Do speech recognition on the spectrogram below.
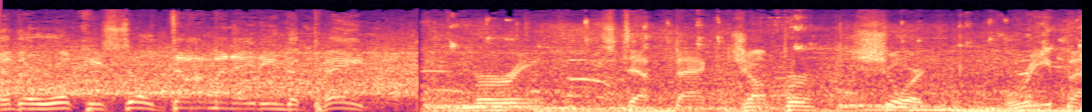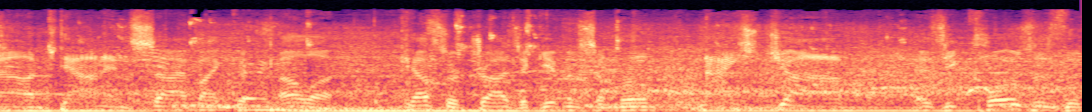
and the rookie still dominating the paint. Murray, step back jumper, short. Rebound down inside by Capela. Kessler tries to give him some room. Nice job as he closes the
